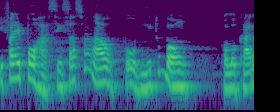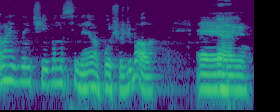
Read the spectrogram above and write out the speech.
e falei, porra, sensacional, pô, muito bom. Colocaram Resident Evil no cinema, pô, show de bola. É... é.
